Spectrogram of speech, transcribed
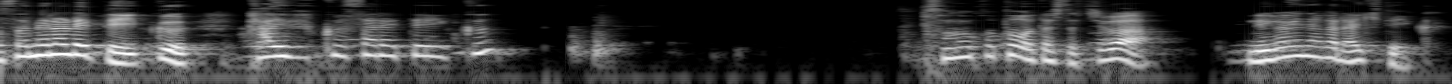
収められていく、回復されていく。そのことを私たちは願いながら生きていく。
